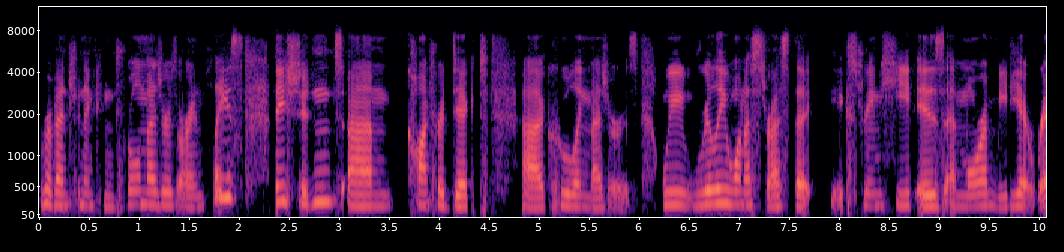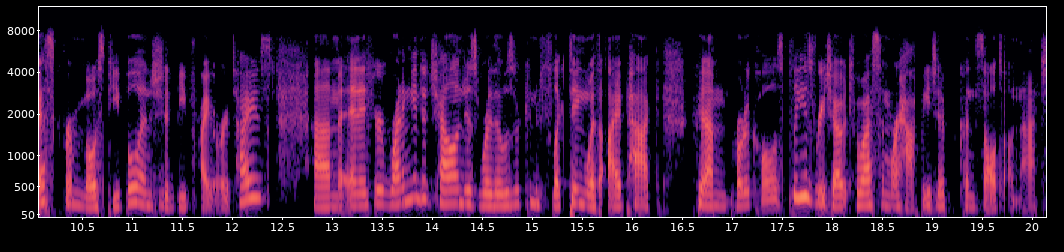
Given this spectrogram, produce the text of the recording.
prevention and control measures are in place, they shouldn't um, contradict uh, cooling measures. We really want to stress that extreme heat is a more immediate risk for most people and should be prioritized. Um, and if you're running into challenges where those are conflicting with IPAC um, protocols, please reach out to us and we're happy to consult on that.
